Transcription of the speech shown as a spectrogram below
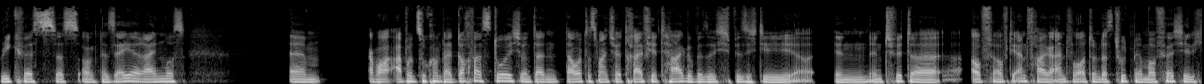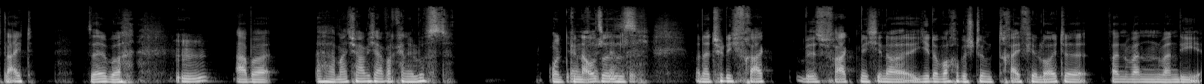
Requests, dass irgendeine Serie rein muss. Ähm, aber ab und zu kommt halt doch was durch und dann dauert es manchmal drei, vier Tage, bis ich, bis ich die äh, in, in Twitter auf, auf die Anfrage antworte und das tut mir immer fürchterlich leid selber. Mhm. Aber äh, manchmal habe ich einfach keine Lust. Und ja, genauso ist es. Und natürlich fragt, fragt mich in der, jede Woche bestimmt drei, vier Leute, wann, wann, wann die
